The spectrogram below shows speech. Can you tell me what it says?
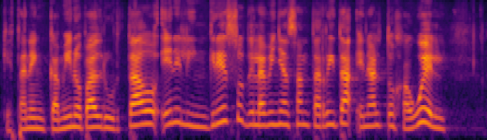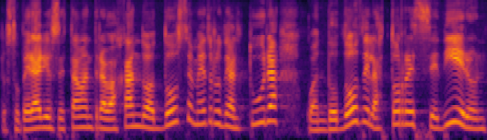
que están en camino Padre Hurtado en el ingreso de la Viña Santa Rita en Alto Jahuel. Los operarios estaban trabajando a 12 metros de altura cuando dos de las torres cedieron.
